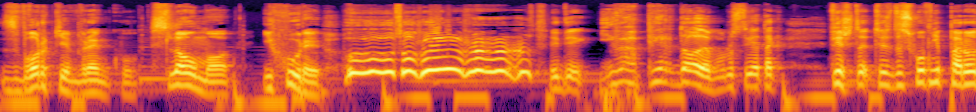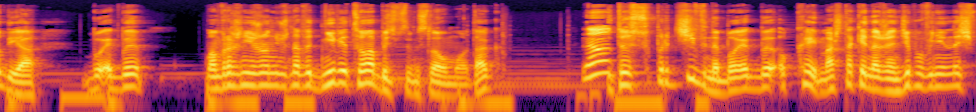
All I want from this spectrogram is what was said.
z workiem w ręku, slowmo i chóry. I ja pierdolę, po prostu ja tak, wiesz, to, to jest dosłownie parodia, bo jakby mam wrażenie, że on już nawet nie wie, co ma być w tym slowmo, tak? No. I to jest super dziwne, bo jakby, okej, okay, masz takie narzędzie, powinieneś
